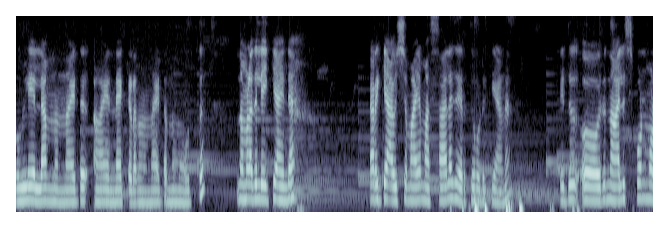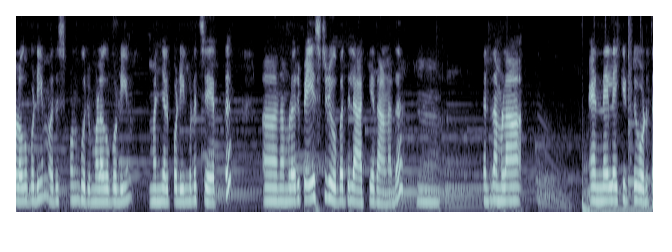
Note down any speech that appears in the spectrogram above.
ഉള്ളിയെല്ലാം നന്നായിട്ട് ആ എണ്ണയിൽ കിടന്ന് നന്നായിട്ടൊന്ന് മൂത്ത് നമ്മളതിലേക്ക് അതിന്റെ കറിക്ക് ആവശ്യമായ മസാല ചേർത്ത് കൊടുക്കുകയാണ് ഇത് ഒരു നാല് സ്പൂൺ മുളക് പൊടിയും ഒരു സ്പൂൺ കുരുമുളക് പൊടിയും മഞ്ഞൾപ്പൊടിയും കൂടെ ചേർത്ത് നമ്മളൊരു പേസ്റ്റ് രൂപത്തിലാക്കിയതാണത്. എന്നിട്ട് നമ്മൾ ആ എണ്ണയിലേക്ക് ഇട്ട് കൊടുത്ത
